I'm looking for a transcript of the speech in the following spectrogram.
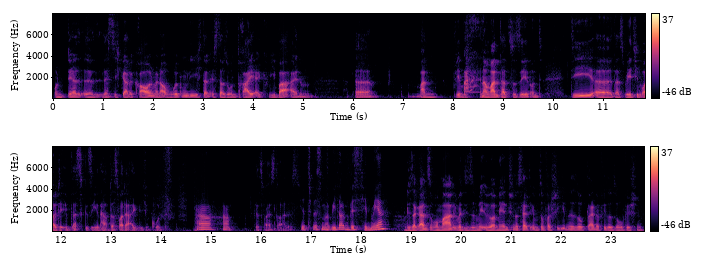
und der äh, lässt sich gerne kraulen. Wenn er auf dem Rücken liegt, dann ist da so ein Dreieck wie bei einem äh, Mann, wie bei einer Manta zu sehen. Und die, äh, das Mädchen wollte eben das gesehen haben. Das war der eigentliche Grund. Aha. Jetzt weißt du alles. Jetzt wissen wir wieder ein bisschen mehr. Und dieser ganze Roman über diese über Menschen, das hält eben so verschiedene, so kleine philosophischen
